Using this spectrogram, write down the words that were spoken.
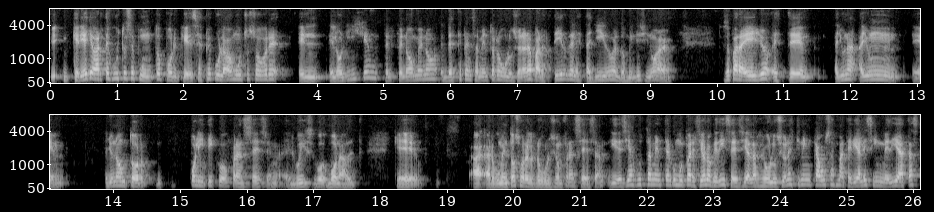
Y quería llevarte justo ese punto porque se ha especulado mucho sobre el, el, origen del fenómeno de este pensamiento revolucionario a partir del estallido del 2019. Entonces, para ello, este, hay, una, hay, un, eh, hay un autor político francés, Louis Bonald, que argumentó sobre la Revolución Francesa y decía justamente algo muy parecido a lo que dice. Decía, las revoluciones tienen causas materiales inmediatas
